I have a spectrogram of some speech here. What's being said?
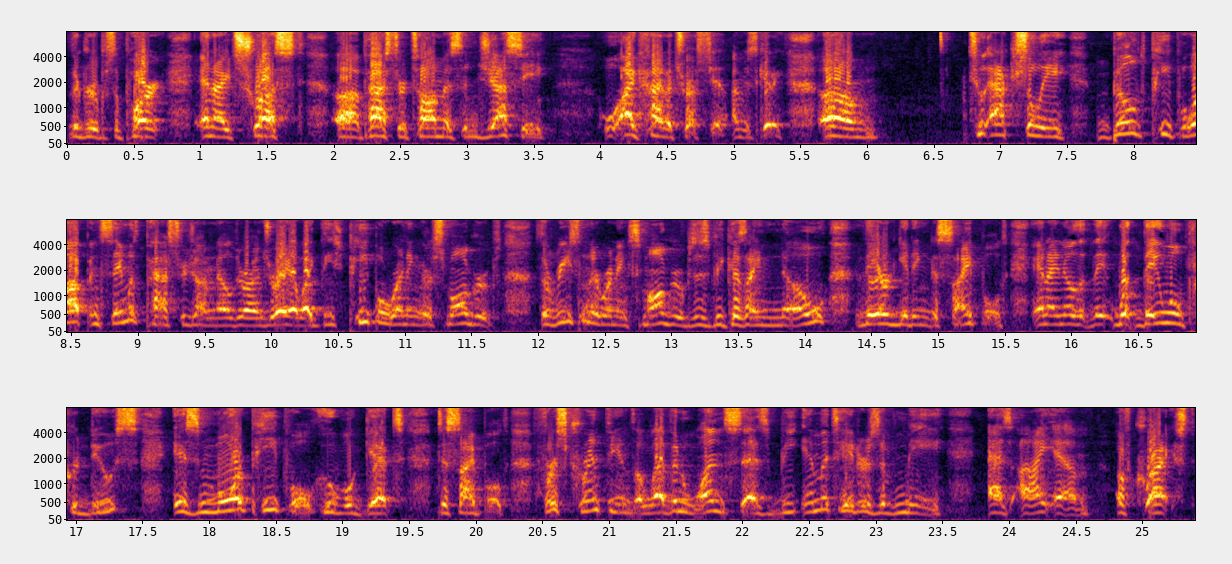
the groups apart. And I trust uh, Pastor Thomas and Jesse. Well, I kind of trust you. I'm just kidding. Um, to actually build people up. And same with Pastor John and Elder Andrea, like these people running their small groups. The reason they're running small groups is because I know they're getting discipled. And I know that they, what they will produce is more people who will get discipled. 1 Corinthians 11 1 says, Be imitators of me as I am of Christ.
